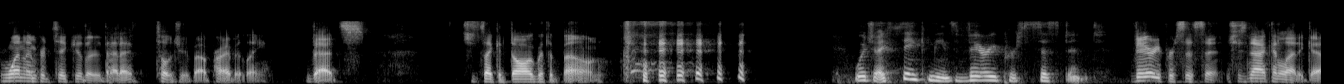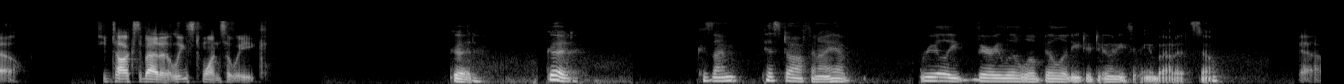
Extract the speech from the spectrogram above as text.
One in particular that I've told you about privately. That's she's like a dog with a bone. Which I think means very persistent. very persistent. She's not going to let it go. She talks about it at least once a week. Good. Good. Because I'm pissed off and I have really very little ability to do anything about it. So, Yeah.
